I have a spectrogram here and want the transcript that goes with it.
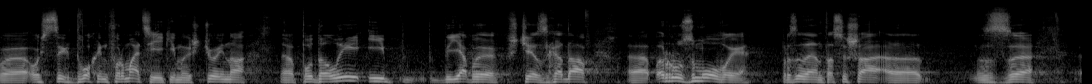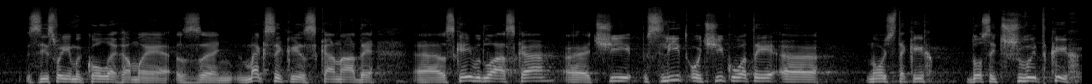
е, ось цих двох інформацій, які ми щойно подали, і я би ще згадав розмови президента США з. Зі своїми колегами з Мексики, з Канади, скажіть, будь ласка, чи слід очікувати ну ось таких досить швидких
